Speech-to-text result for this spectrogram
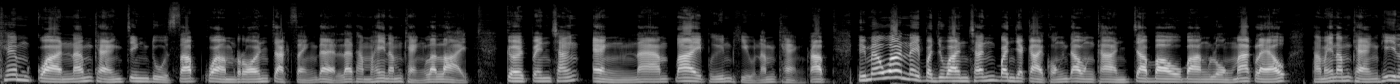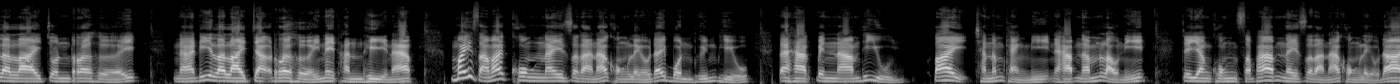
เข้มกว่าน้ำแข็งจึงดูดซับความร้อนจากแสงแดดและทำให้น้ำแข็งละลาย เกิดเป็นชั้นแอ่งน้ำใต้พื้นผิวน้ำแข็งครับ ถึงแม้ว่าในปัจจุบันชั้นบรรยากาศของดาวอังคารจะเบาบางลงมากแล้วทำให้น้ำแข็งที่ละลายจนระเหยนะที่ละลายจะระเหยในทันทีนะ ไม่สามารถคงในสถานะของเหลวได้บนพื้นผิว แต่หากเป็นน้ำที่อยู่ ใต้ชั้นน้ำแข็งนี้นะครับ น้ำเหล่านี้จะยังคงสภาพในสถานะของเหลวได้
